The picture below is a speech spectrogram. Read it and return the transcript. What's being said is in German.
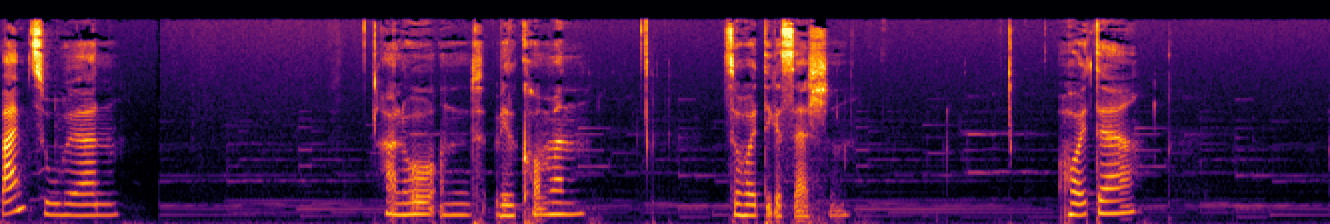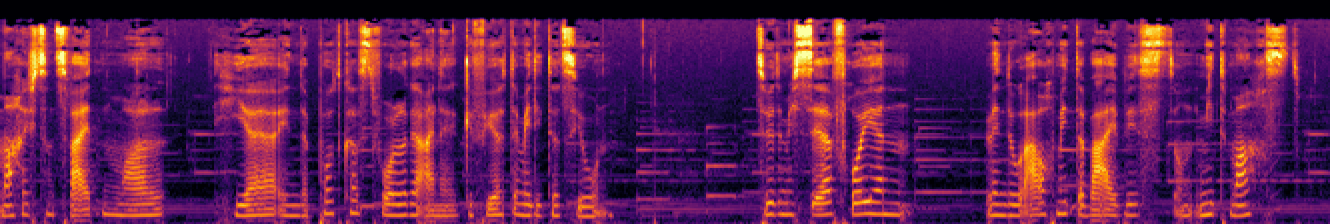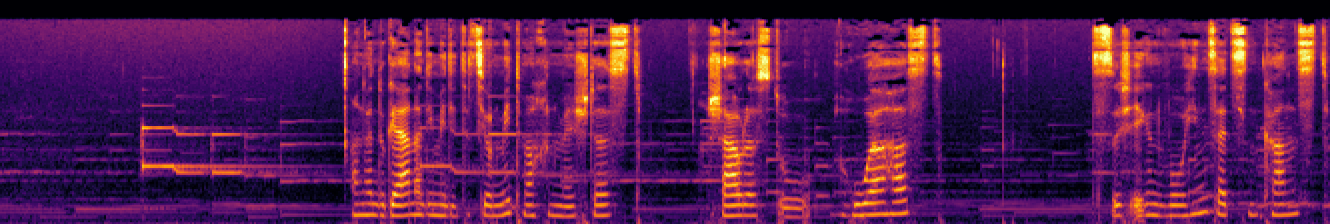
beim Zuhören. Hallo und willkommen zur heutigen Session. Heute mache ich zum zweiten Mal hier in der Podcast-Folge eine geführte Meditation. Es würde mich sehr freuen, wenn du auch mit dabei bist und mitmachst. Und wenn du gerne die Meditation mitmachen möchtest, schau, dass du Ruhe hast, dass du dich irgendwo hinsetzen kannst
